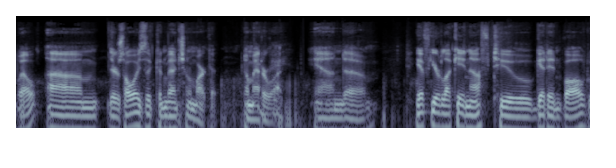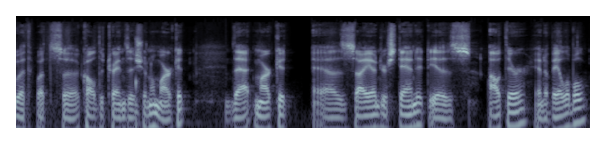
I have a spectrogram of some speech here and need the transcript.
well, um, there's always the conventional market, no matter what. And um, if you're lucky enough to get involved with what's uh, called the transitional market, that market, as I understand it, is out there and available.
